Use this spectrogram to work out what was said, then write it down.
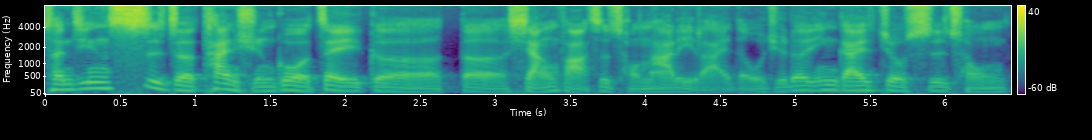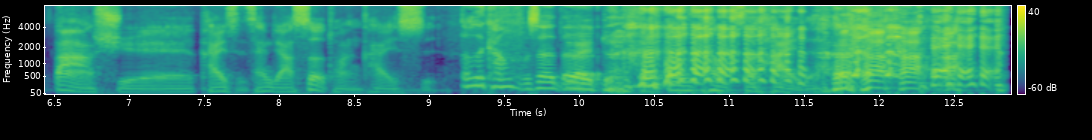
曾经试着探寻过这个的想法是从哪里来的。我觉得应该就是从大学开始参加社团开始，都是康复社的，对对，都是康复社害的。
